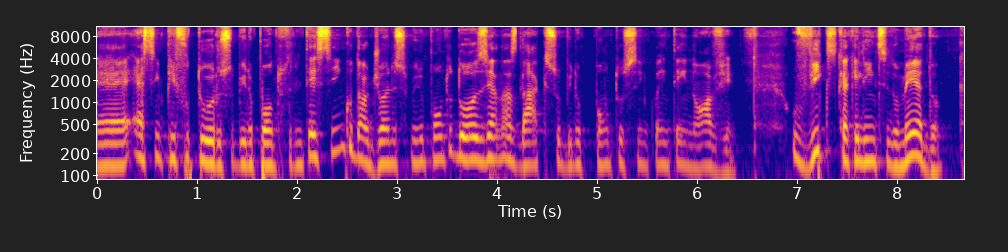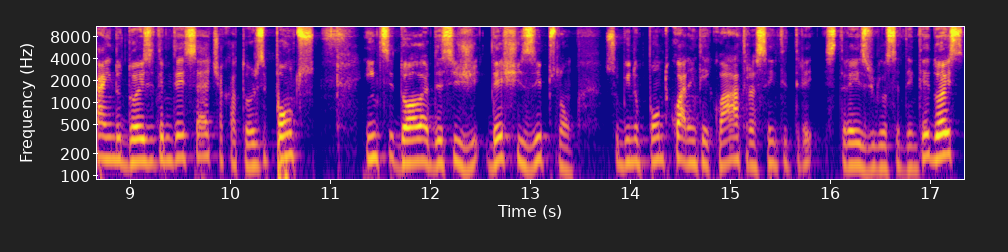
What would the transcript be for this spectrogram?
É, S&P Futuro subindo 0,35, Dow Jones subindo 0,12 e a Nasdaq subindo 0,59. O VIX, que é aquele índice do medo, caindo 2,37 a 14 pontos. Índice dólar DXY subindo 0,44 a 103,72.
